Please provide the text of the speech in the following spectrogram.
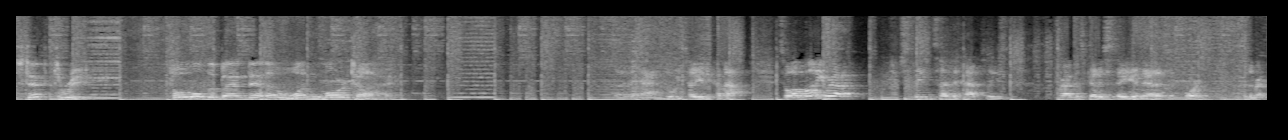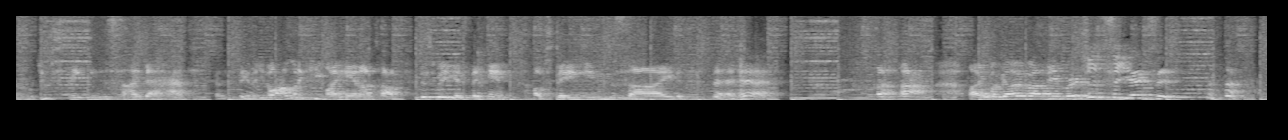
Step 3. Fold the bandana one more time. Inside the hat, so we tell you to come out. So our bunny you stay inside the hat, please? Rabbit's got to stay in there, that's important. So the rest, would you stay inside the hat and stay in there? You know, I'm going to keep my hand on top. This way he gets the hint of staying inside the hat. I forgot about the emergency exit.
